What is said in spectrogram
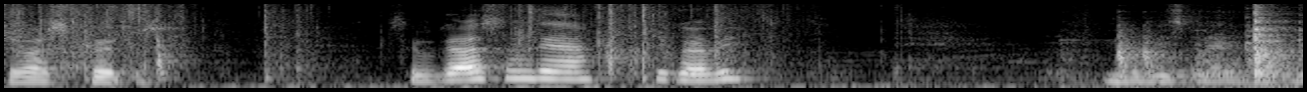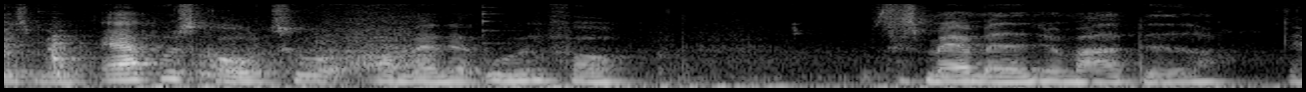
det var skønt. Skal vi gøre sådan der? Det gør vi. Men hvis man, hvis man er på skovtur, og man er udenfor, så smager maden jo meget bedre. Ja.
